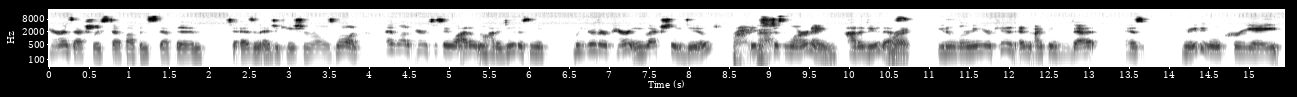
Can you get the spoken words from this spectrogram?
parents actually step up and step in to as an education role as well. And I have a lot of parents who say, "Well, I don't know how to do this." And I'm like, "Well, you're their parent. You actually do. Right. It's just learning how to do this. Right. You know, learning your kid. And I think that has maybe will create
